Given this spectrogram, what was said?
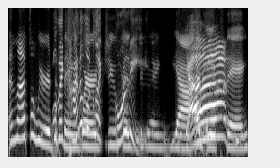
And that's a weird Well, they kinda look like Jupe is Gordy. doing, yeah, an ape thing.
